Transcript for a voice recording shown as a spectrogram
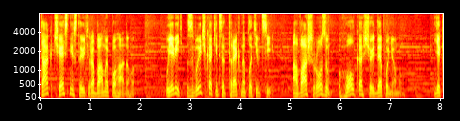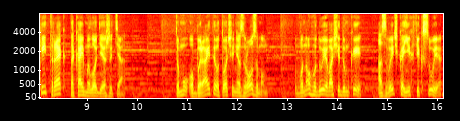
Так чесні стають рабами поганого. Уявіть, звичка це трек на платівці, а ваш розум голка, що йде по ньому. Який трек, така й мелодія життя. Тому обирайте оточення з розумом. Воно годує ваші думки, а звичка їх фіксує.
